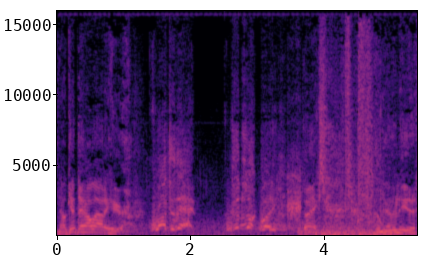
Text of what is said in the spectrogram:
Now get the hell out of here. Roger that. Good luck, buddy. Thanks. I'm gonna need it.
